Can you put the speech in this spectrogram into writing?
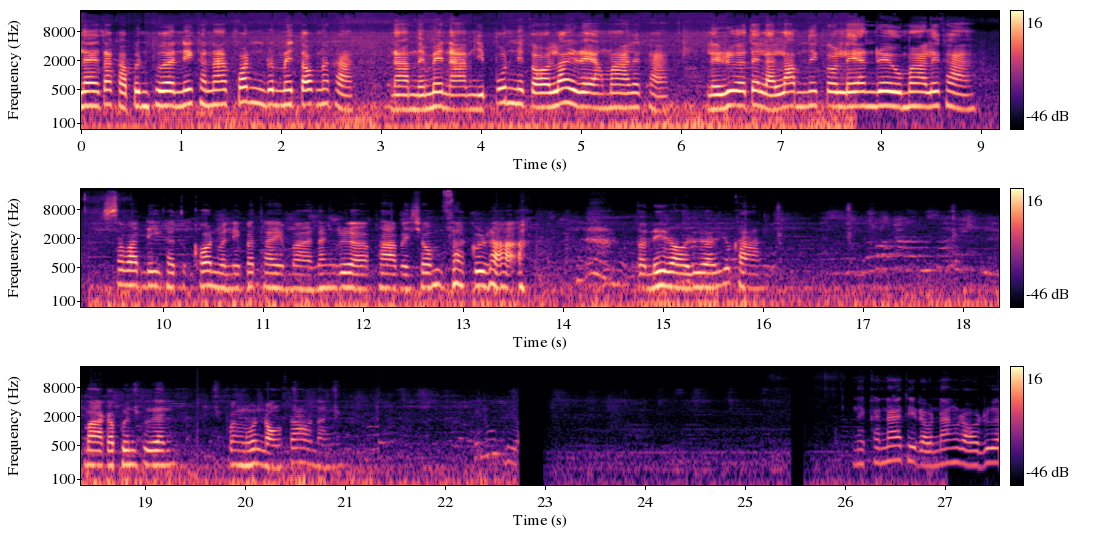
และถ้าค่ะเพื่อนๆนี่ขนาดฝนไม่ตกนะคะน้ำในแม่น้ำญี่ปุ่นนี่ก็ไล่แรงมาเลยค่ะและเรือแต่ละลำนี่ก็แล่นเร็วมาเลยค่ะ สวัสดีค่ะทุกคนวันนี้ป้าไทยมานั่งเรือพาไปชมซากุระ ตอนนี้รอเรืออยู่ค่ะ มากับเพื่อนๆฝั่งนู้นหนองเศร้านัง ในขณะที่เรานั่งรอเรือ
